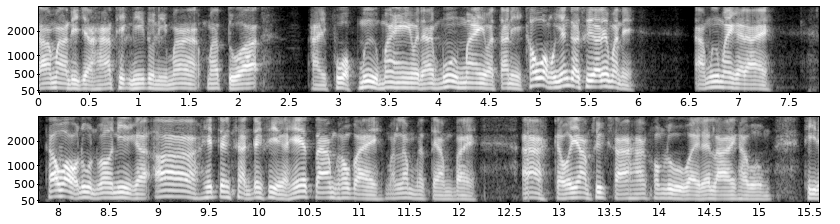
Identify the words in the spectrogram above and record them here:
สามารถที่จะหาเทคนิคตัวนี้มามาตัวไอ้พวกมือใหม่ว่าได้มือใหม่ว่าตานี่เขาบอกยังกะเชื่อได้มันนี่อ่ามือใหม่ก็ได้ เขาเว้านู่นว้านี่ก็อ่าเฮ็ดจังสันจังซี่ก็เฮ็ดตามเขาไป มันล่ำมาแตมไปอะก็พยายามศึกษาหาความรู้ไว้หลายๆครับผมทีแ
